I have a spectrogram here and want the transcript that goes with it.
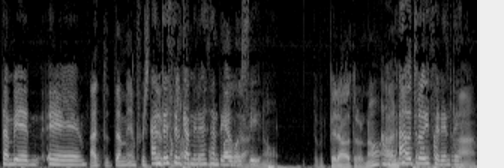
También. eh, Ah, tú también fuiste Antes del Camino de Santiago, Paula? sí. No, pero a otro, ¿no? A- otro diferente. Ah,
